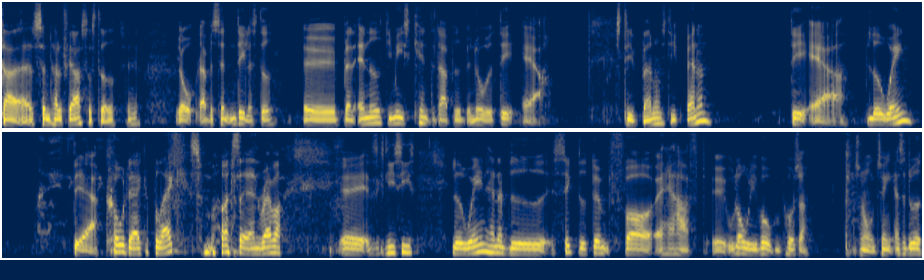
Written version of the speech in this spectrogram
der er sendt 70 afsted. siger jeg. Jo, der er blevet sendt en del af sted. Øh, blandt andet de mest kendte, der er blevet benået, det er Steve Bannon. Steve Bannon. Det er Lil Wayne. Det er Kodak Black, som også er en rapper. Øh, det skal lige siges. Lil Wayne, han er blevet sigtet dømt for at have haft øh, ulovlige våben på sig. Og sådan nogle ting. Altså du ved,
